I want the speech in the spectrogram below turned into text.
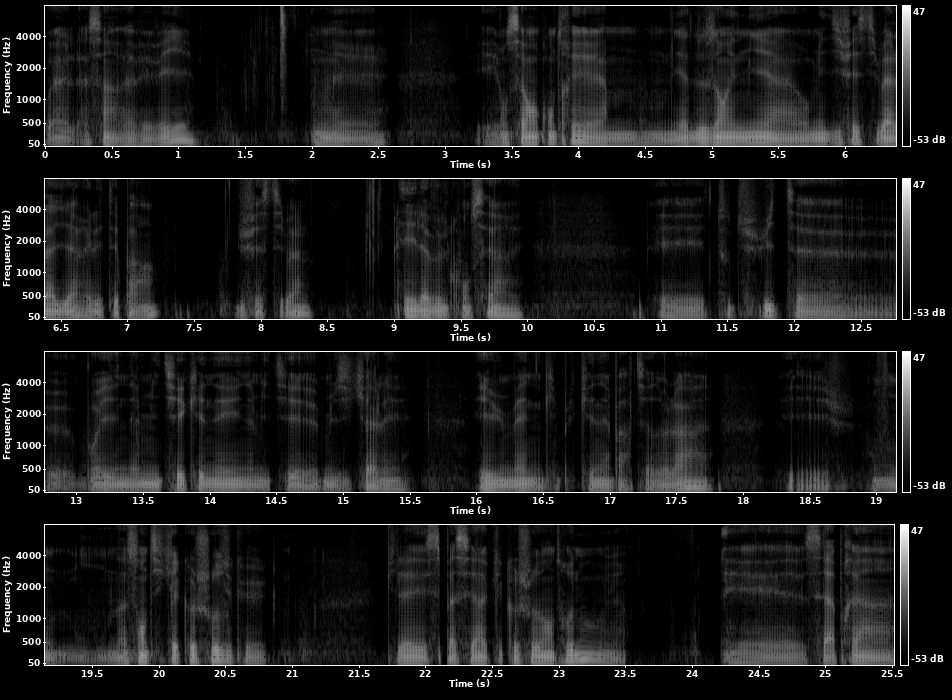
Ouais, là, c'est un rêve éveillé. Et, on s'est rencontrés euh, il y a deux ans et demi au Midi Festival à hier. Il était parrain du festival. Et il a vu le concert. Et, tout de suite, euh, il y a une amitié qui est née, une amitié musicale et, et humaine qui, qui est née à partir de là. Et on, on a senti quelque chose, que, qu'il allait se passer quelque chose entre nous. Et c'est après un,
